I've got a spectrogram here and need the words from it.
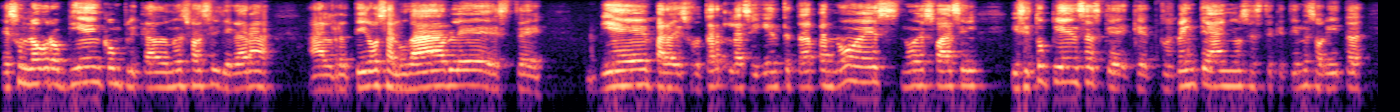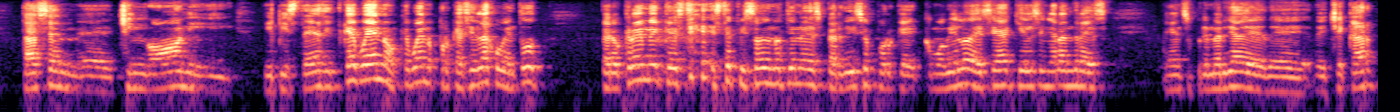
es un logro bien complicado, no es fácil llegar a, al retiro saludable, este, bien, para disfrutar la siguiente etapa, no es, no es fácil. Y si tú piensas que, tus 20 años este, que tienes ahorita, estás en eh, chingón y, y pisteas, y qué bueno, qué bueno, porque así es la juventud. Pero créeme que este, este episodio no tiene desperdicio porque, como bien lo decía aquí el señor Andrés, en su primer día de, de- de checar,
